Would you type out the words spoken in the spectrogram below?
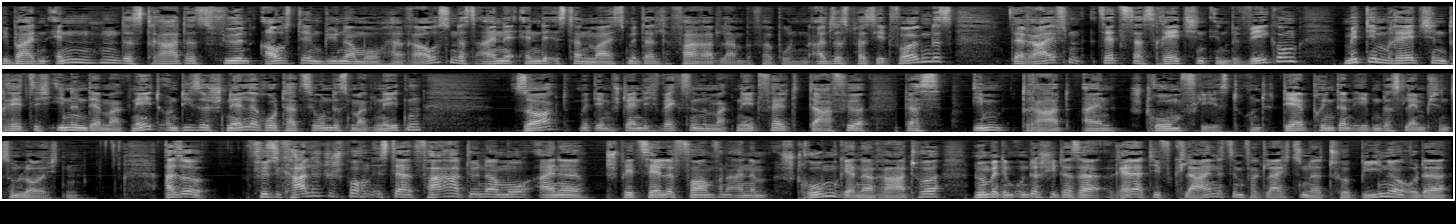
Die beiden Enden des Drahtes führen aus dem Dynamo heraus und das eine Ende ist dann meist mit der Fahrradlampe verbunden. Also es passiert folgendes. Der Reifen setzt das Rädchen in Bewegung. Mit dem Rädchen dreht sich innen der Magnet und diese schnelle Rotation des Magneten sorgt mit dem ständig wechselnden Magnetfeld dafür, dass im Draht ein Strom fließt und der bringt dann eben das Lämpchen zum Leuchten. Also Physikalisch gesprochen ist der Fahrraddynamo eine spezielle Form von einem Stromgenerator, nur mit dem Unterschied, dass er relativ klein ist im Vergleich zu einer Turbine oder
